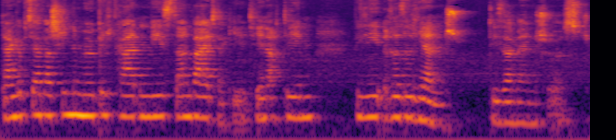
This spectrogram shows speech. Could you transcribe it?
dann gibt es ja verschiedene Möglichkeiten, wie es dann weitergeht, je nachdem, wie resilient dieser Mensch ist.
